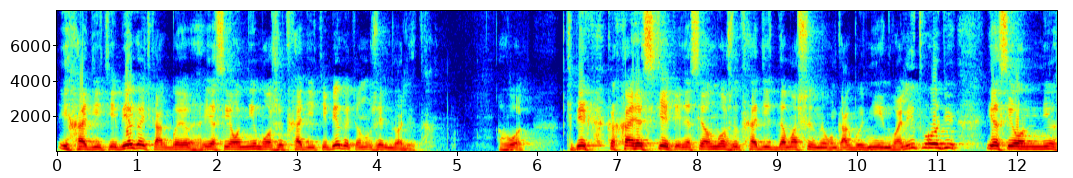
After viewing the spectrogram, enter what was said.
И ходить и бегать, как бы, если он не может ходить и бегать, он уже инвалид. Вот. Теперь какая степень, если он может ходить до машины, он как бы не инвалид вроде, если он не,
